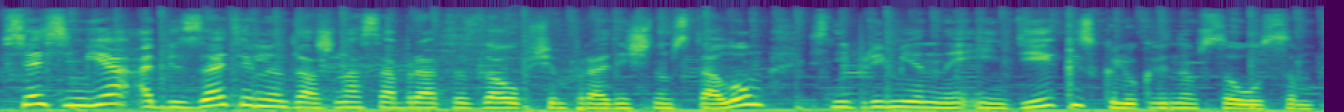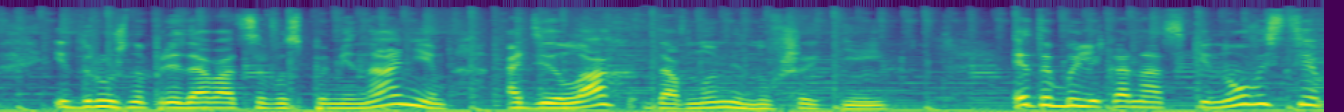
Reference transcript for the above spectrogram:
вся семья обязательно должна собраться за общим праздничным столом с непременной индейкой с клюквенным соусом и дружно предаваться воспоминаниям о делах давно минувших дней. Это были канадские новости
